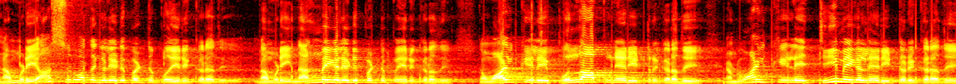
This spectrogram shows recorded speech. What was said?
நம்முடைய ஆசீர்வாதங்கள் எடுபட்டு போயிருக்கிறது நம்முடைய நன்மைகள் எடுபட்டு போயிருக்கிறது நம் வாழ்க்கையிலே பொல்லாப்பு நேரிட்டு இருக்கிறது நம் வாழ்க்கையிலே தீமைகள் நேரிட்டு இருக்கிறது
